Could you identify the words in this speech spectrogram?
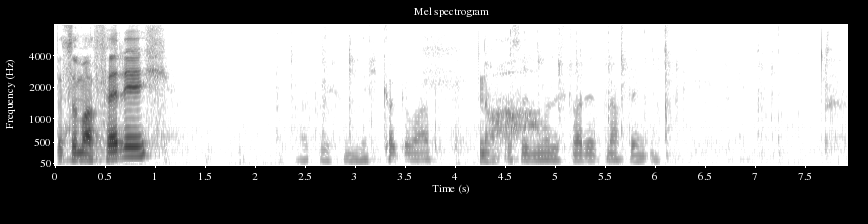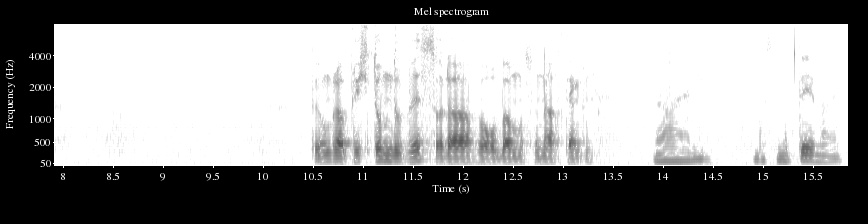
Bist du mal fertig? Warte, ich mich kack immer ab. No. Deswegen muss ich gerade jetzt nachdenken. Wie unglaublich dumm du bist oder worüber musst du nachdenken? Nein. Was du mit D meinst.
